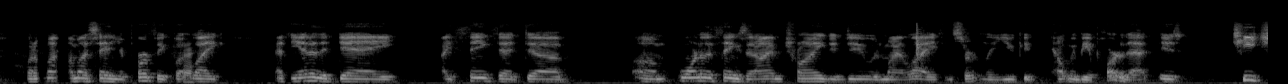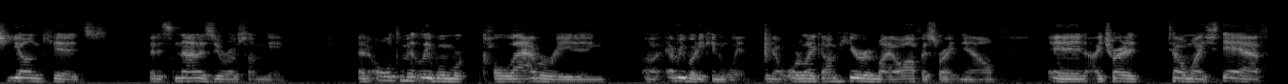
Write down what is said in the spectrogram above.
but I'm not, I'm not saying you're perfect. But sure. like at the end of the day, I think that uh, um, one of the things that I'm trying to do in my life, and certainly you could help me be a part of that, is teach young kids that it's not a zero sum game. And ultimately, when we're collaborating, uh, everybody can win. You know, or like I'm here in my office right now, and I try to tell my staff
